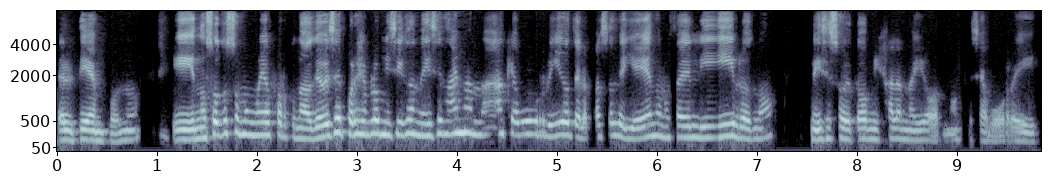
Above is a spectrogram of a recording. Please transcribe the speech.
El tiempo, ¿no? Y nosotros somos muy afortunados. Y a veces, por ejemplo, mis hijas me dicen, ay, mamá, qué aburrido, te la pasas leyendo, no sabes libros, ¿no? Me dice sobre todo mi hija la mayor, ¿no? Que se aburre y,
